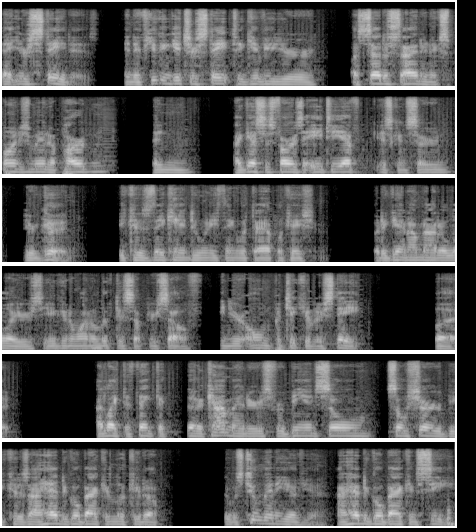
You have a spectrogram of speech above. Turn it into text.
that your state is. And if you can get your state to give you your a set aside, an expungement, a pardon, then I guess as far as the ATF is concerned, you're good because they can't do anything with the application. But again, I'm not a lawyer, so you're going to want to look this up yourself in your own particular state. But I'd like to thank the, the commenters for being so so sure because I had to go back and look it up. There was too many of you. I had to go back and see.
